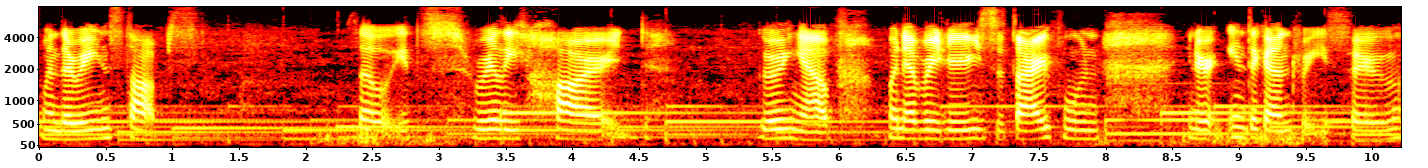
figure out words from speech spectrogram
when the rain stops. So it's really hard growing up whenever there is a typhoon our, in the country. So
